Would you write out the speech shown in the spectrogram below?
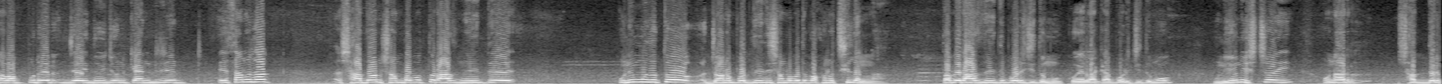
নবাবপুরের যে দুইজন ক্যান্ডিডেট এসানুল হক সাধারণ সম্ভবত রাজনীতিতে, উনি মূলত জনপ্রতিনিধি সম্ভবত কখনো ছিলেন না। তবে রাজনীতি পরিচিত মুখ, ওই এলাকার পরিচিত মুখ। উনিও নিশ্চয়ই ওনার সাধ্যের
